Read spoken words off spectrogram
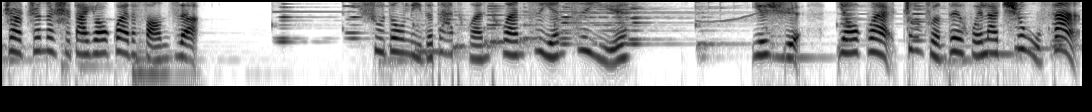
这儿真的是大妖怪的房子。树洞里的大团团自言自语：“也许妖怪正准备回来吃午饭。”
